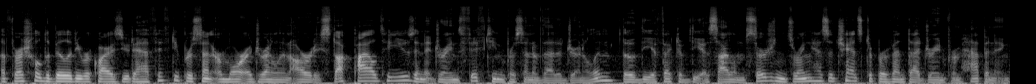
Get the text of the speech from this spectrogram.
A threshold ability requires you to have 50% or more adrenaline already stockpiled to use, and it drains 15% of that adrenaline, though the effect of the Asylum Surgeon's Ring has a chance to prevent that drain from happening.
